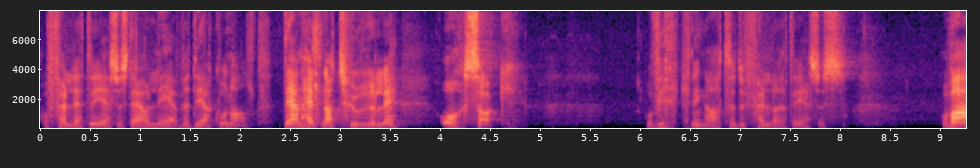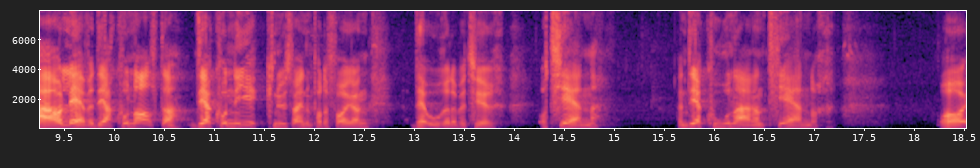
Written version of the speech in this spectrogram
Å følge etter Jesus det er å leve diakonalt. Det er en helt naturlig årsak og virkning av at du følger etter Jesus. Og Hva er å leve diakonalt? da? Diakoni Knut var inne på det forrige gang, det ordet det betyr å tjene. En diakon er en tjener. Og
